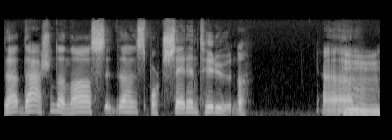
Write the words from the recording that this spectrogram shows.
det, er- det er som denne er sportsserien til Rune. Uh, Mm.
